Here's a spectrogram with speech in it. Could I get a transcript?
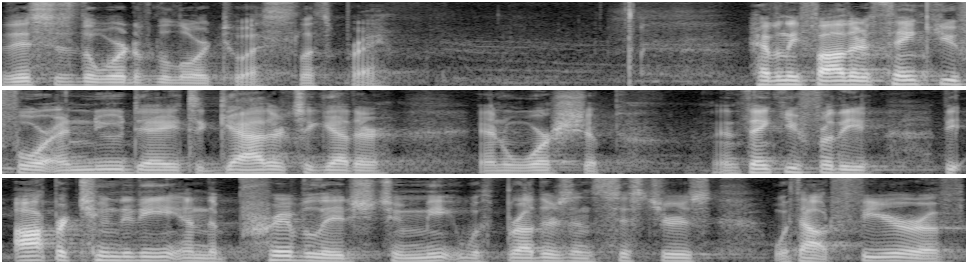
This is the word of the Lord to us. Let's pray. Heavenly Father, thank you for a new day to gather together and worship. And thank you for the, the opportunity and the privilege to meet with brothers and sisters without fear of,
